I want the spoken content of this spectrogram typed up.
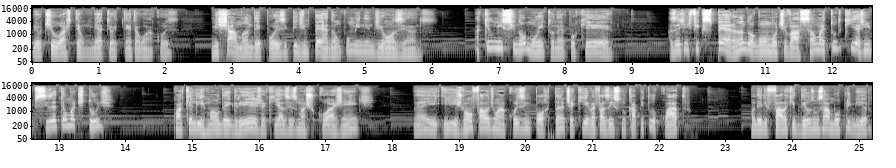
meu tio acho que tem 1,80m, alguma coisa, me chamando depois e pedindo perdão para um menino de 11 anos. Aquilo me ensinou muito, né? Porque às vezes a gente fica esperando alguma motivação, mas tudo que a gente precisa é ter uma atitude. Com aquele irmão da igreja que às vezes machucou a gente. Né? E, e João fala de uma coisa importante aqui, vai fazer isso no capítulo 4, quando ele fala que Deus nos amou primeiro.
